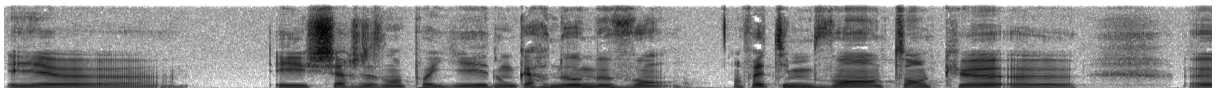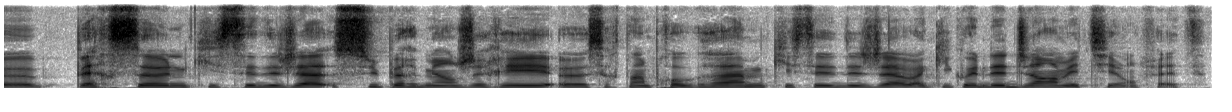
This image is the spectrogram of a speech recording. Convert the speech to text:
et, et, il cherche des employés. Donc Arnaud me vend. En fait, il me vend en tant que personne qui sait déjà super bien gérer certains programmes, qui, sait déjà, bah, qui connaît déjà un métier en fait.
